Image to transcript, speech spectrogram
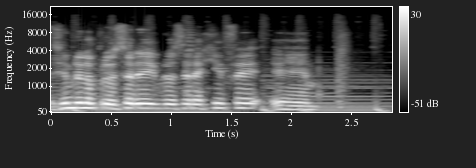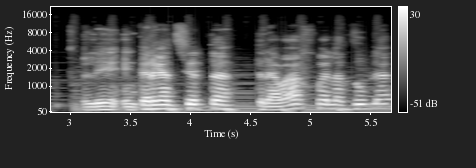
siempre los profesores y profesoras jefes le encargan ciertos trabajos a las duplas,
